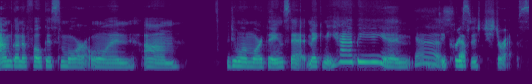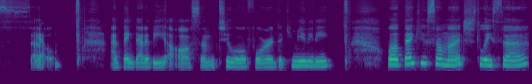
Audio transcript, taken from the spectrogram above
I'm gonna focus more on um doing more things that make me happy and yes, decrease the stress. So yeah. I think that'd be an awesome tool for the community. Well, thank you so much, Lisa.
